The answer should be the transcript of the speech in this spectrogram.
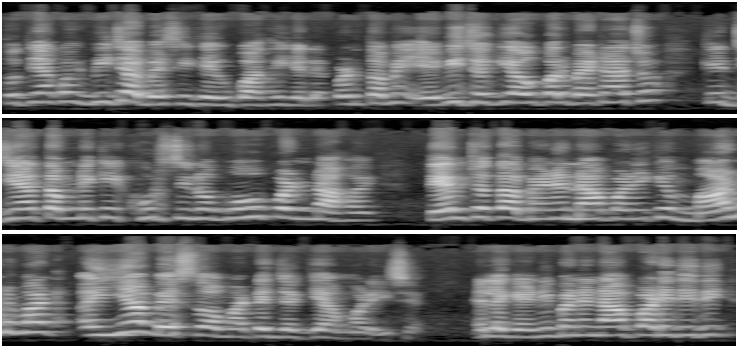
તો ત્યાં કોઈ બીજા બેસી જાય, ઊભા થઈ જાય. પણ તમે એવી જગ્યા ઉપર બેઠા છો કે જ્યાં તમને કંઈ ખુરશીનો મોહ પણ ના હોય. તેમ છતાં બેને ના પાડી કે, માંડ માંડ અહીંયા બેસવા માટે જગ્યા મળી છે. એટલે ગેણીબેને ના પાડી દીધી.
